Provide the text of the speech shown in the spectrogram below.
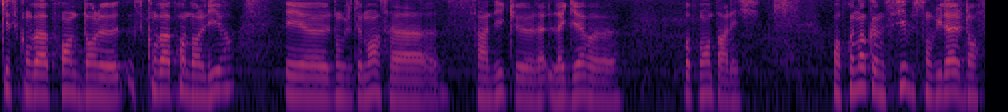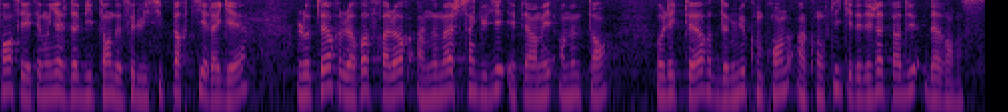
qu'est-ce qu'on va apprendre dans le, ce qu'on va apprendre dans le livre. Et euh, donc justement, ça, ça indique euh, la, guerre euh, proprement parlée. En prenant comme cible son village d'enfance et les témoignages d'habitants de celui-ci partis à la guerre, l'auteur leur offre alors un hommage singulier et permet en même temps au lecteur de mieux comprendre un conflit qui était déjà perdu d'avance.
